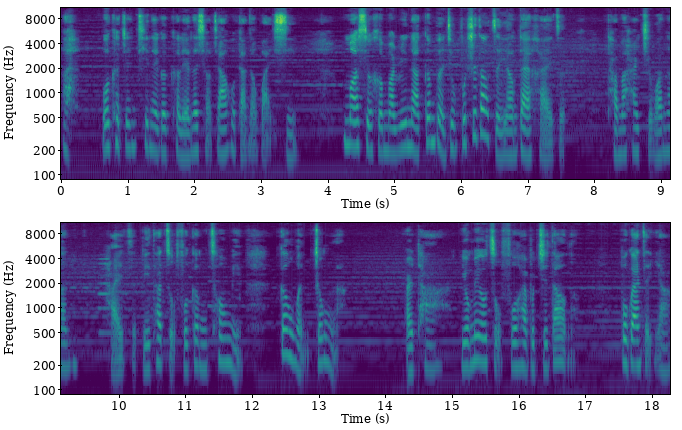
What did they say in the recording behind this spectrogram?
啊，我可真替那个可怜的小家伙感到惋惜。马修和玛瑞娜根本就不知道怎样带孩子，他们还指望那孩子比他祖父更聪明、更稳重呢。而他有没有祖父还不知道呢。不管怎样。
